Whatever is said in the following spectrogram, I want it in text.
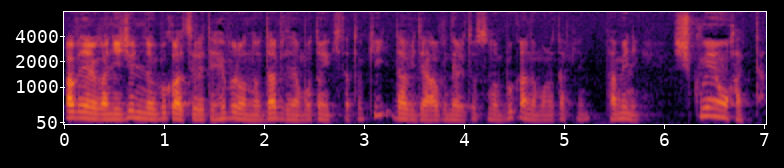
アブネルが20人の部下を連れてヘブロンのダビデのもとに来た時ダビデはアブネルとその部下の者たちのために祝宴を張った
